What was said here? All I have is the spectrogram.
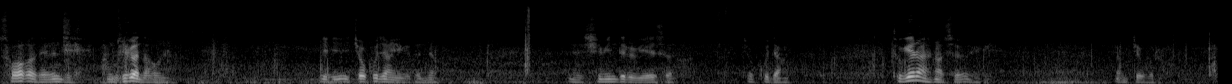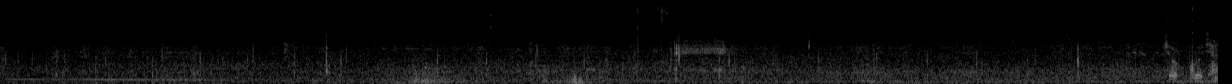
소화가 되는지 방귀가 나오네. 이, 이 족구장이거든요. 예, 시민들을 위해서 족구장. 두 개나 해놨어요 여기. 양쪽으로 족구장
